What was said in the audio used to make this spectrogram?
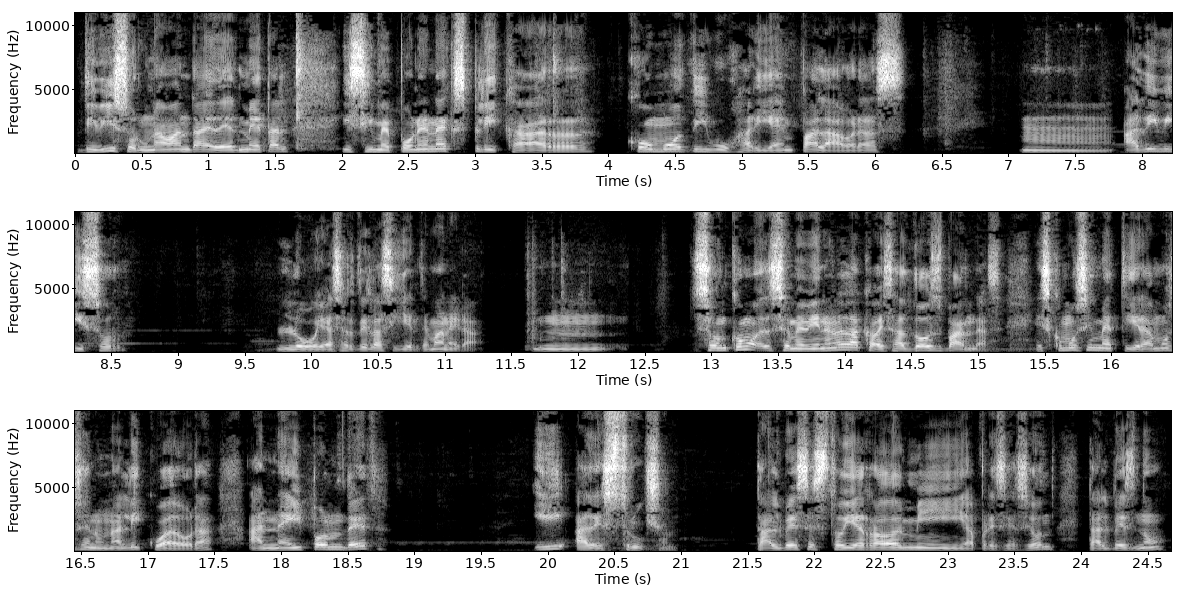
Divisor, una banda de death metal, y si me ponen a explicar cómo dibujaría en palabras mm, a Divisor, lo voy a hacer de la siguiente manera. Mm, son como, se me vienen a la cabeza dos bandas. Es como si metiéramos en una licuadora a Napalm Dead y a Destruction. Tal vez estoy errado en mi apreciación, tal vez no,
